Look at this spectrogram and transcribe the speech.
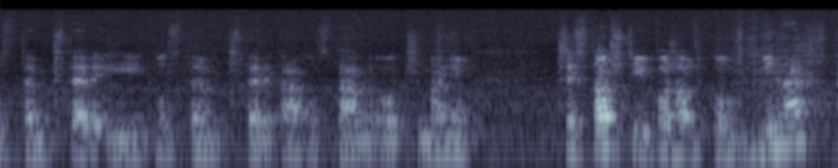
ustęp 4 i ustęp 4a ustawy o utrzymaniu czystości i porządku w gminach.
